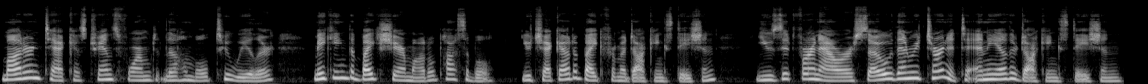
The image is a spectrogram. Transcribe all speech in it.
Modern tech has transformed the humble two wheeler, making the bike share model possible. You check out a bike from a docking station, use it for an hour or so, then return it to any other docking station.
